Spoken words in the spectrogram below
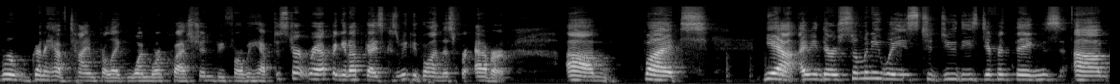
we're going to have time for like one more question before we have to start wrapping it up, guys, because we could go on this forever. Um, but yeah, I mean, there are so many ways to do these different things. Um,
